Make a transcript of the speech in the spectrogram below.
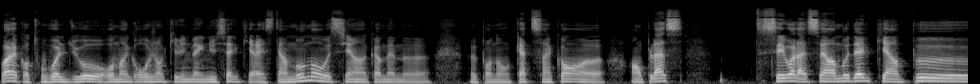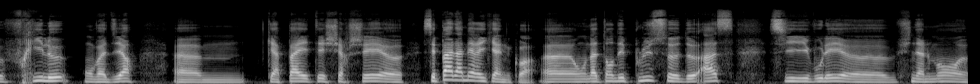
voilà, quand on voit le duo Romain Grosjean, Kevin Magnussen, qui est resté un moment aussi, hein, quand même, pendant 4-5 ans en place, c'est un modèle qui est un peu frileux, on va dire, euh, qui a pas été cherché. Euh, c'est pas l'américaine, quoi. Euh, on attendait plus de As s'il voulait finalement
